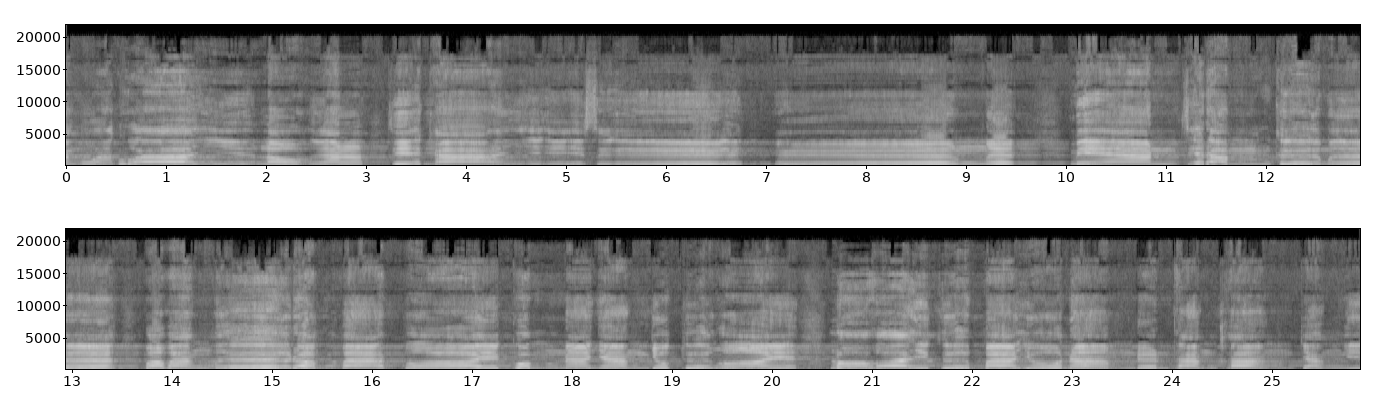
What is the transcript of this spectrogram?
งวักไว้เราเฮือนเสียขายซื้อแม่นเสียดำคือเมื่อ บ่วางมือดอกป่าปล่อยก้มหน้ายังอยู่คือหอยลอยคือป่าอยู่น้ำเดินทางข้างจังอี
